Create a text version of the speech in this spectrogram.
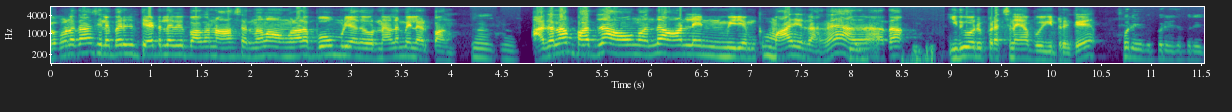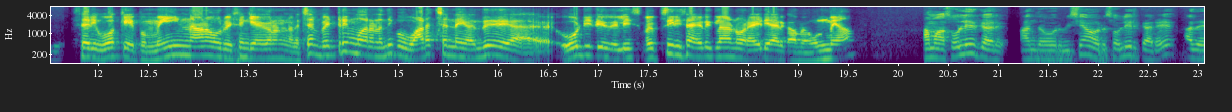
எவ்வளவுதான் சில பேருக்கு தியேட்டர்ல போய் பார்க்கணும்னு ஆசை இருந்தாலும் அவங்களால போக முடியாத ஒரு நிலைமையில இருப்பாங்க. அதெல்லாம் பார்த்துதான் அவங்க வந்து ஆன்லைன் மீடியம்க்கு மாறிடுறாங்க. அதனாலதான் இது ஒரு பிரச்சனையா போய்கிட்டு இருக்கு. புரியுது புரியுது புரியுது. சரி ஓகே இப்ப மெயினான ஒரு விஷயம் கேட்கணும்னு நினைச்சேன். வெற்றி மாறன் வந்து இப்ப வட சென்னை வந்து ஓடிடி ரிலீஸ் வெப் சீரிஸா எடுக்கலாம்னு ஒரு ஐடியா இருக்காம உண்மையா? ஆமா சொல்லியிருக்காரு. அந்த ஒரு விஷயம் அவர் சொல்லியிருக்காரு. அது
